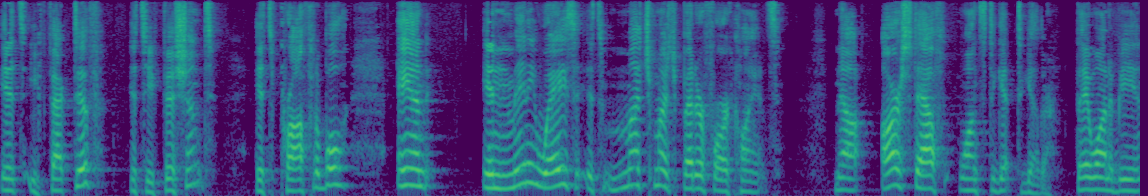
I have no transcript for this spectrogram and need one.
it's effective, it's efficient, it's profitable, and in many ways, it's much, much better for our clients. Now, our staff wants to get together. They want to be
